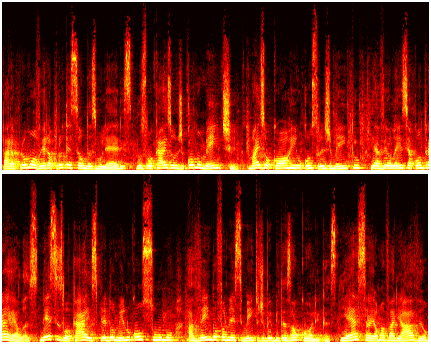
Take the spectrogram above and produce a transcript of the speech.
para promover a proteção das mulheres nos locais onde comumente mais ocorrem o constrangimento e a violência contra elas. Nesses locais predomina o consumo, a venda ou fornecimento de bebidas alcoólicas, e essa é uma variável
